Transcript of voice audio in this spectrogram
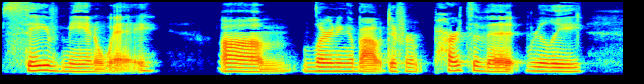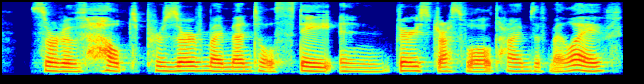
save me in a way. Um, learning about different parts of it really sort of helped preserve my mental state in very stressful times of my life.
